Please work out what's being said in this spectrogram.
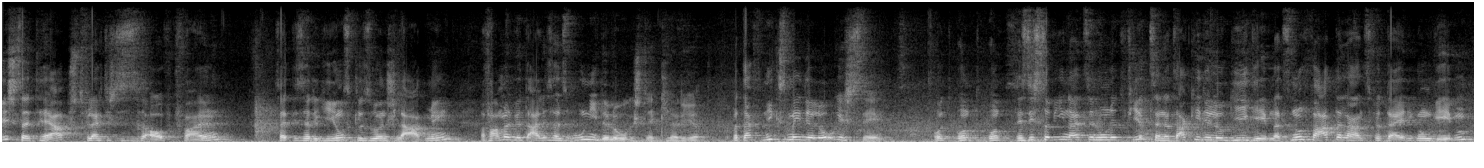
ist, seit Herbst, vielleicht ist das aufgefallen, seit dieser Regierungsklausur in Schladming, auf einmal wird alles als unideologisch deklariert. Man darf nichts mehr ideologisch sehen. Und, und, und das ist so wie 1914, es hat auch Ideologie gegeben, hat es nur Vaterlandsverteidigung gegeben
